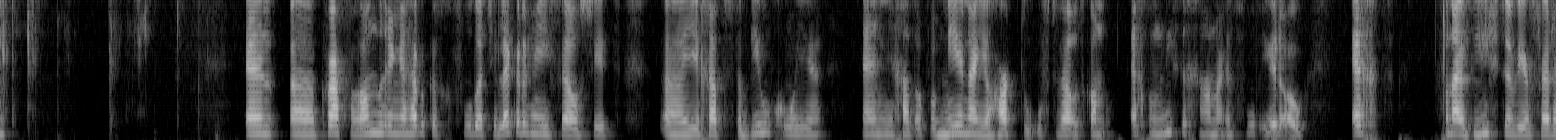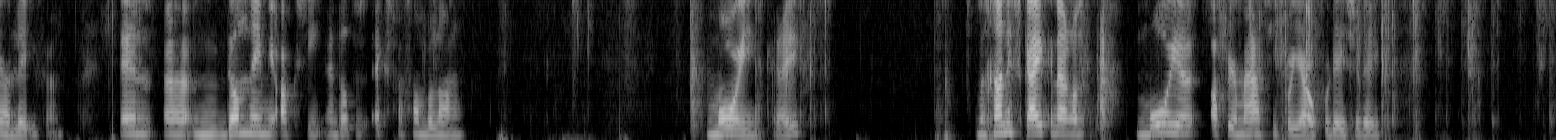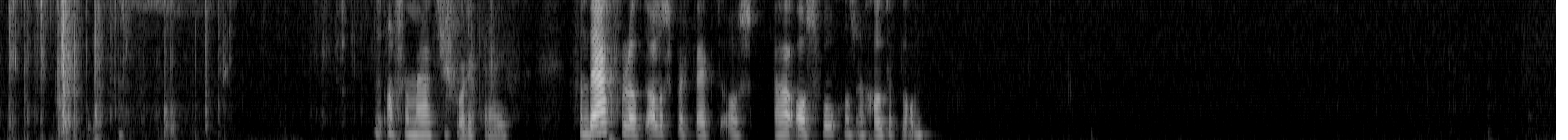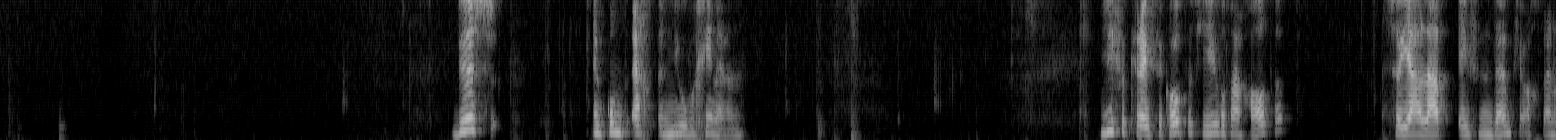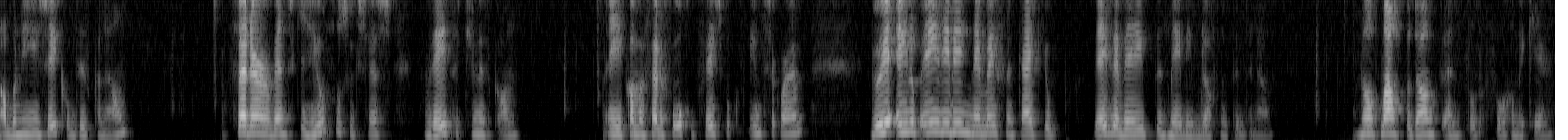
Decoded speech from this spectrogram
en uh, qua veranderingen heb ik het gevoel dat je lekkerder in je vel zit. Uh, je gaat stabiel groeien. En je gaat ook wat meer naar je hart toe. Oftewel, het kan echt om liefde gaan, maar het voelt eerder ook echt vanuit liefde weer verder leven. En uh, dan neem je actie. En dat is extra van belang. Mooi, kreeft. We gaan eens kijken naar een mooie affirmatie voor jou voor deze week. Affirmatie voor de kreeft. Vandaag verloopt alles perfect als, uh, als volgens een groter plan. Dus er komt echt een nieuw begin aan. Lieve kreeft, ik hoop dat je hier wat aan gehad hebt. Zo ja, laat even een duimpje achter en abonneer je zeker op dit kanaal. Verder wens ik je heel veel succes. Weet dat je het kan. En je kan me verder volgen op Facebook of Instagram. Wil je één op één reading? Neem even een kijkje op www.mediumdachten.nl Nogmaals bedankt en tot de volgende keer.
